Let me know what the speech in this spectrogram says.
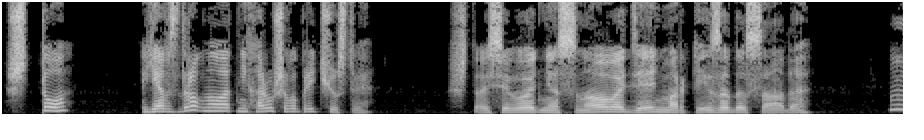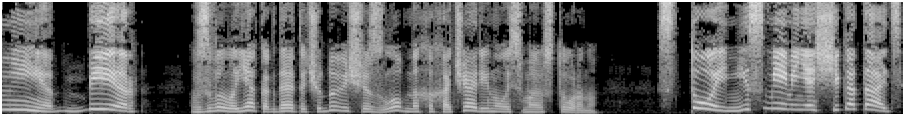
«Что?» Я вздрогнула от нехорошего предчувствия. «Что сегодня снова день маркиза де Сада». «Нет, Бер!» — взвыла я, когда это чудовище злобно хохоча ринулось в мою сторону. «Стой! Не смей меня щекотать!»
